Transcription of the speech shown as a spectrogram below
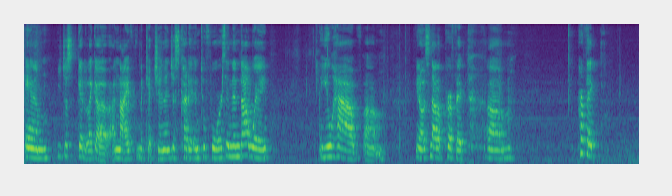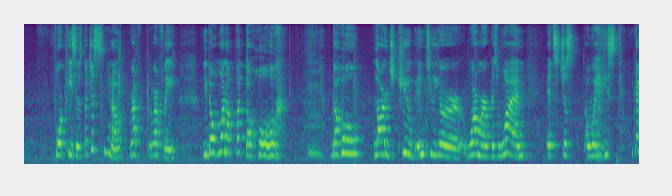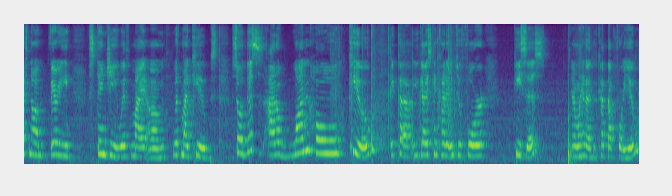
And you just get like a, a knife in the kitchen and just cut it into fours. And then that way you have um, you know it's not a perfect um, perfect four pieces but just you know rough, roughly. You don't want to put the whole the whole large cube into your warmer because one it's just a waste. You guys know I'm very stingy with my um with my cubes. So this is out of one whole cube you guys can cut it into four pieces. And I'm gonna cut that for you.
